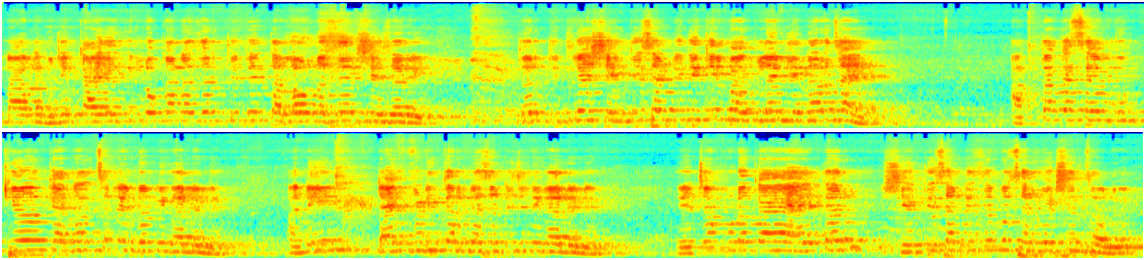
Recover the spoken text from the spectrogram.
नाला म्हणजे काही लोकांना जर तिथे तलाव नसेल शेजारी तर तिथल्या शेतीसाठी देखील पाईपलाईन येणारच आहे. आत्ता कसं आहे मुख्य कॅनलचं टेंडर निघालेले आहे. आणि टँक फिडिंग करण्यासाठीचे निघालेले आहे याच्या पुढं काय आहे तर शेतीसाठीचं पण सर्वेक्षण चालू आहे.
